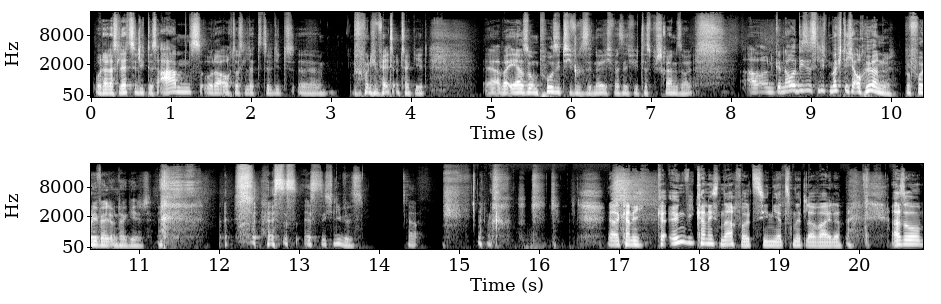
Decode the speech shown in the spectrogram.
oder das letzte Lied des Abends oder auch das letzte Lied, äh, bevor die Welt untergeht. Ja, aber eher so im positiven Sinne. Ich weiß nicht, wie ich das beschreiben soll. Und genau dieses Lied möchte ich auch hören, bevor die Welt untergeht. es ist, es, ich liebe es. Ja, kann ich, irgendwie kann ich es nachvollziehen jetzt mittlerweile. Also,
